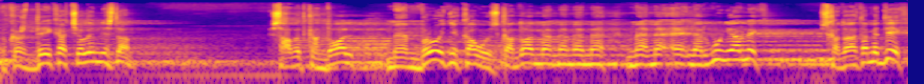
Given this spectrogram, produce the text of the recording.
Nuk është deka qëllim në islam. Sahabët kanë dalë me mbrojt një kauzë, kanë dalë me, me, me, me, me, me e largu një armik, s'ka dalë ata me dek,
